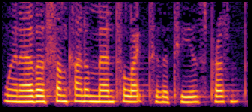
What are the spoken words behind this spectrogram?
whenever some kind of mental activity is present.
